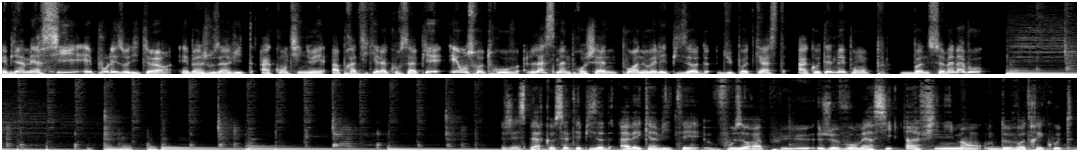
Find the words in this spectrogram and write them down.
Eh bien merci et pour les auditeurs, eh bien je vous invite à continuer à pratiquer la course à pied et on se retrouve la semaine prochaine pour un nouvel épisode du podcast À côté de mes pompes. Bonne semaine à vous. J'espère que cet épisode avec invité vous aura plu. Je vous remercie infiniment de votre écoute.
